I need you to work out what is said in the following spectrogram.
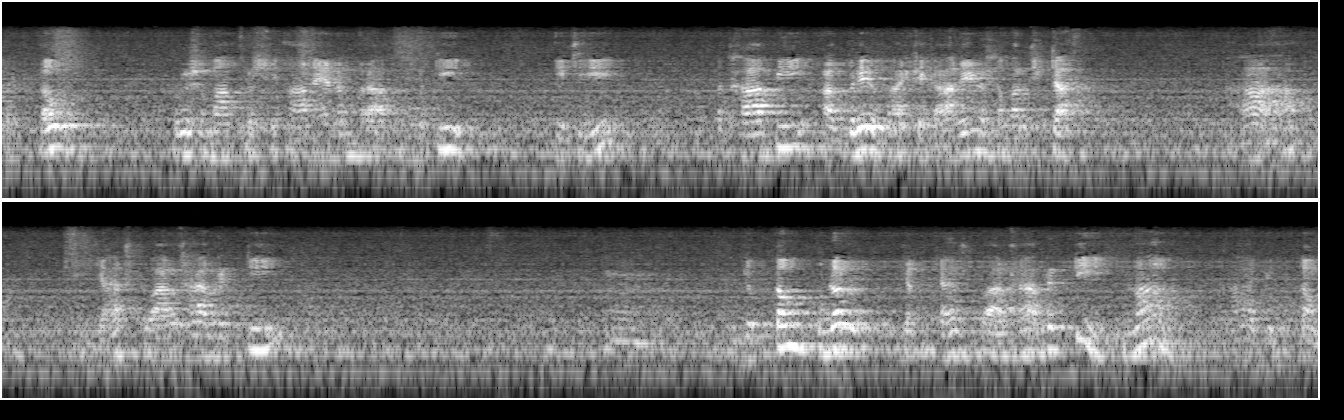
वृत्तौ पुरुषमात्रस्य आनयनं प्राप्नोति इति तथापि अग्रे भाष्यकालेन समर्थितः हा, यः स्वार्थावृत्ति युक्तं पुनर्यः स्वार्थावृत्ति न हा युक्तं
